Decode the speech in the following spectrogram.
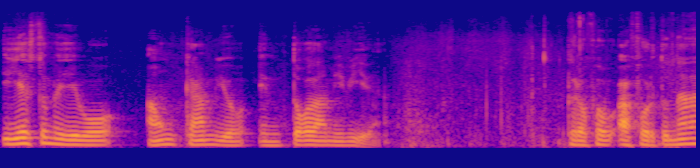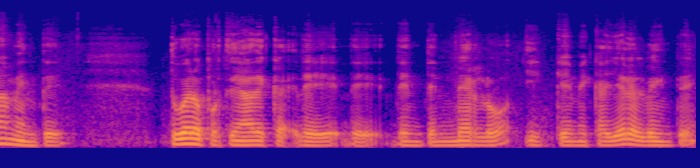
y esto me llevó a un cambio en toda mi vida. Pero afortunadamente tuve la oportunidad de, entenderlo y que me cayera el 20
